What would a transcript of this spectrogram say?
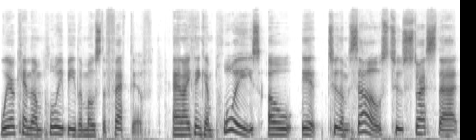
where can the employee be the most effective. And I think employees owe it to themselves to stress that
